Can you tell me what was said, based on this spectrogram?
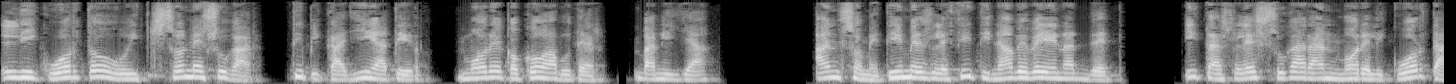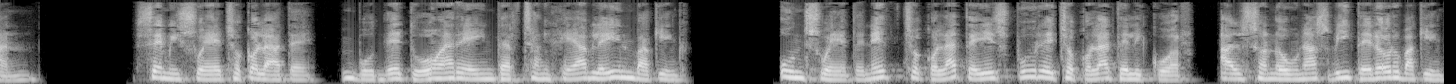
Liquor to with some sugar, typically atir, more cocoa butter, vanilla. And sometimes lecithin been added. It has less sugar and more liquor than semi-sweet chocolate, but the two are interchangeable in baking. Unsweetened chocolate is pure chocolate liquor, also known as bitter or baking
